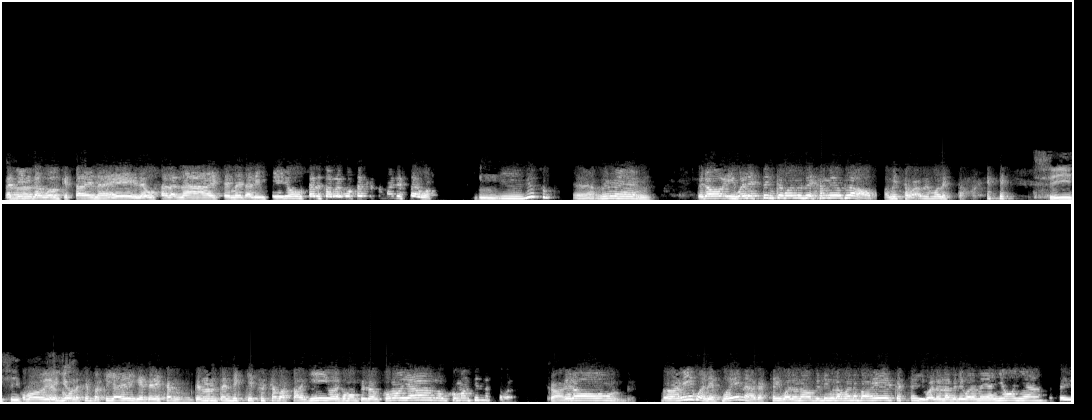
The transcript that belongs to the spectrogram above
la Ah. típica weón que sabe eh, le usa la nave, se mete al imperio, usar esos recursos que son de Star Wars. Mm. Y eso, a mí me... Pero igual es penca cuando te dejan medio clavado. A mí esa weá me molesta. Sí, sí. como, yo- el ejemplo que ya di, que te dejan, que no entendís qué chucha pasó aquí, o como, pero ¿cómo ya, cómo entiendes esta weá? Pero, pero a mí igual es buena, ¿cachai? Igual es una película buena para ver, ¿cachai? Igual es una película media ñoña, ¿cachai?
